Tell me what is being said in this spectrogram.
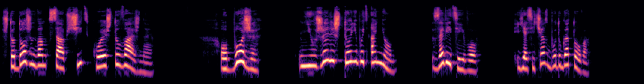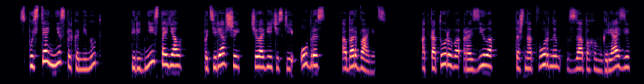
что должен вам сообщить кое-что важное». «О, Боже! Неужели что-нибудь о нем? Зовите его!» Я сейчас буду готова. Спустя несколько минут перед ней стоял потерявший человеческий образ оборванец, от которого разило тошнотворным запахом грязи,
